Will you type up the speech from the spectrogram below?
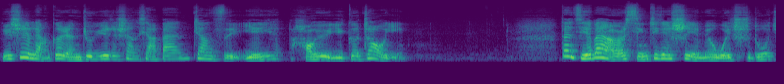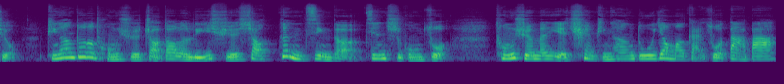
于是两个人就约着上下班，这样子也好有一个照应。但结伴而行这件事也没有维持多久。平安都的同学找到了离学校更近的兼职工作，同学们也劝平康都要么改坐大巴，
